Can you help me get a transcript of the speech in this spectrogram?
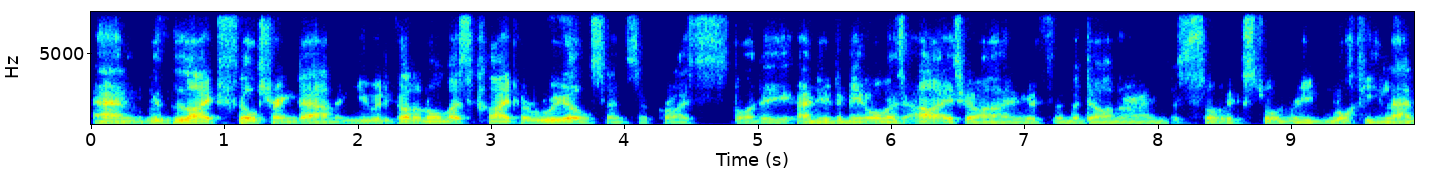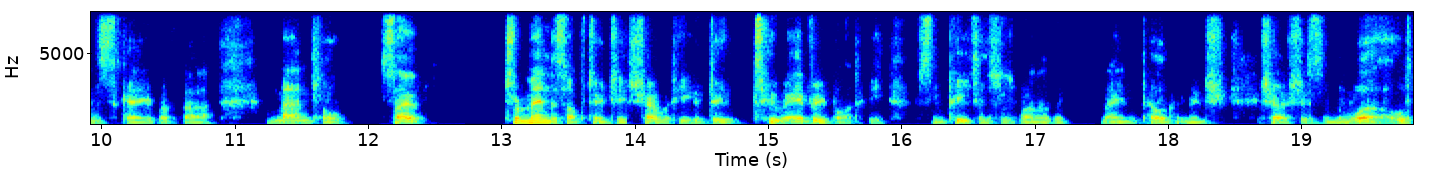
and with light filtering down, and you would have got an almost hyper real sense of Christ's body, and you'd have been almost eye to eye with the Madonna and the sort of extraordinary rocky landscape of her mantle. So, tremendous opportunity to show what he could do to everybody. St. Peter's was one of the main pilgrimage churches in the world.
